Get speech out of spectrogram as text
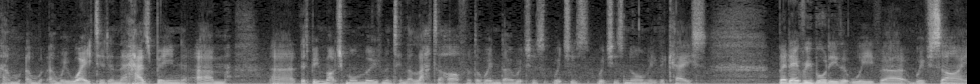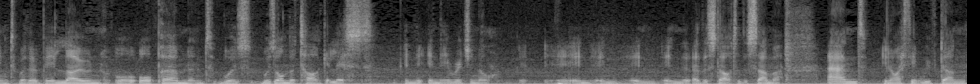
Um, and, and we waited, and there has been um, uh, there's been much more movement in the latter half of the window, which is which is which is normally the case. But everybody that we've uh, we've signed, whether it be loan or, or permanent, was was on the target list in the in the original in in in, in the, at the start of the summer, and you know I think we've done.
